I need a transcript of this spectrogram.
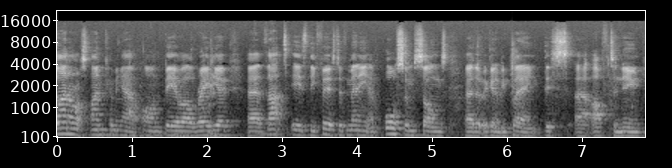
Diana Ross, I'm coming out on BOL Radio. Uh, that is the first of many um, awesome songs uh, that we're going to be playing this uh, afternoon.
